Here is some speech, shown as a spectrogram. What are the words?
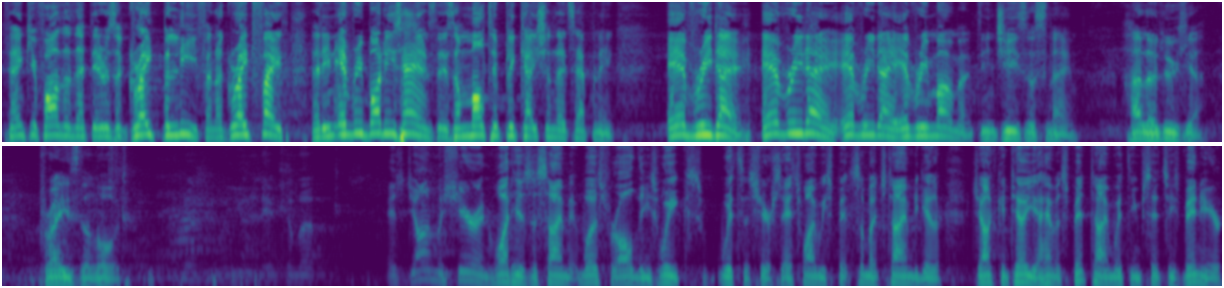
Thank you, Father, that there is a great belief and a great faith that in everybody's hands there's a multiplication that's happening every day, every day, every day, every moment in Jesus' name. Hallelujah. Praise the Lord. As John was sharing what his assignment was for all these weeks with us here, that's why we spent so much time together. John can tell you I haven't spent time with him since he's been here.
